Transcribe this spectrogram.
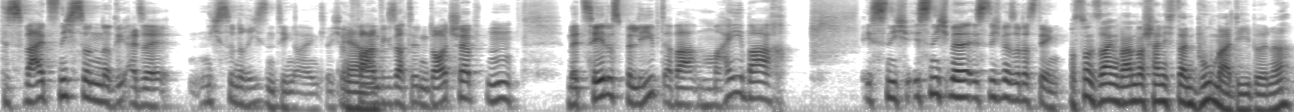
das war jetzt nicht so ein, also nicht so ein Riesending eigentlich. Und Ja. vor allem, wie gesagt, in Deutschrap, hm, Mercedes beliebt, aber Maybach pff, ist nicht, ist, nicht mehr, ist nicht mehr so das Ding. Muss man sagen, waren wahrscheinlich dann Boomer-Diebe, ne?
